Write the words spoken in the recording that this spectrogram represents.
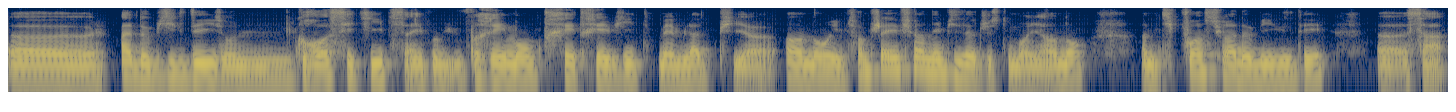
Adobe XD, ils ont une grosse équipe, ça évolue vraiment très très vite, même là depuis un an. Il me semble que j'avais fait un épisode justement il y a un an un petit point sur Adobe XD. Euh, ça a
